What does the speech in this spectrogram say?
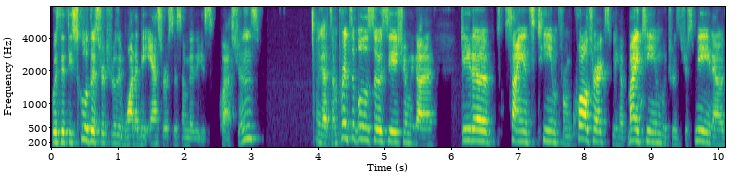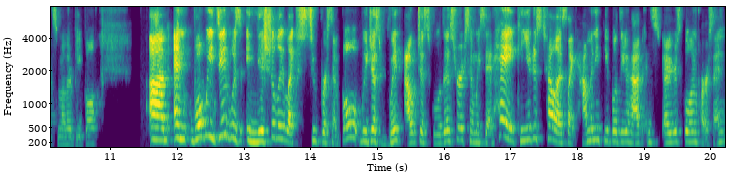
was that these school districts really wanted the answers to some of these questions. We got some principals association, we got a data science team from Qualtrics, we have my team, which was just me, now it's some other people. Um, and what we did was initially like super simple. We just went out to school districts and we said, hey, can you just tell us like how many people do you have in your school in person,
